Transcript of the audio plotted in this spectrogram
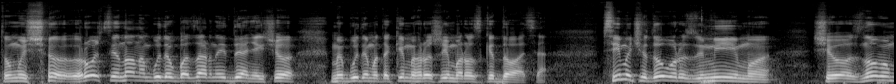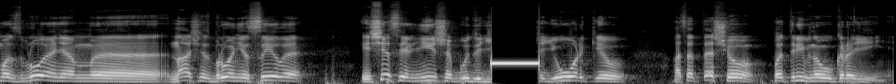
Тому що грош ціна нам буде в базарний день, якщо ми будемо такими грошима розкидатися. Всі ми чудово розуміємо, що з новим озброєнням е, наші Збройні сили іще сильніше будуть їбати орків, а це те, що потрібно Україні.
